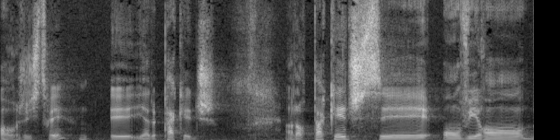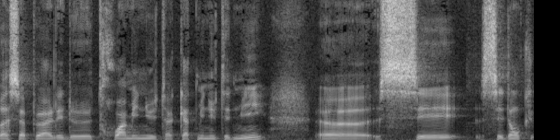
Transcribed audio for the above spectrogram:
enregistrée et il y a le package. Alors, package, c'est environ, bah, ça peut aller de 3 minutes à 4 minutes et demie. Euh, c'est donc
